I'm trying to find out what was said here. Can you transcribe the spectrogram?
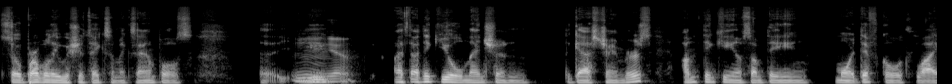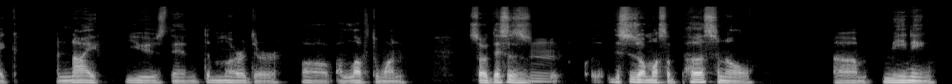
So probably we should take some examples. Uh, you, mm, yeah. I, th- I think you'll mention the gas chambers. I'm thinking of something more difficult like a knife used in the murder of a loved one. So this is mm. this is almost a personal um, meaning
